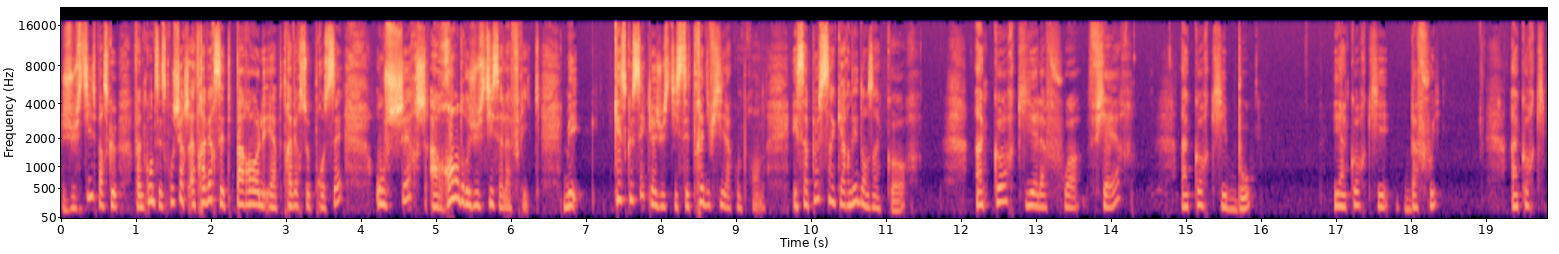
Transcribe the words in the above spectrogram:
justice? Parce que, en fin de compte, c'est ce qu'on cherche. À travers cette parole et à travers ce procès, on cherche à rendre justice à l'Afrique. Mais qu'est-ce que c'est que la justice? C'est très difficile à comprendre. Et ça peut s'incarner dans un corps. Un corps qui est à la fois fier, un corps qui est beau et un corps qui est bafoué, un corps qui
